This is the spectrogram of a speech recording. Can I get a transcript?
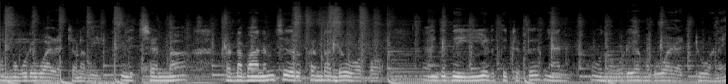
ഒന്നും കൂടി വഴറ്റണതേ. വെളിച്ചെണ്ണ കണ്ടമാനം ചേർക്കണ്ടല്ലോ അപ്പോൾ അതിന്റെ നെയ്യ് എടുത്തിട്ടിട്ട് ഞാൻ ഒന്നും കൂടി അങ്ങോട്ട് വഴറ്റുവാണേ.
